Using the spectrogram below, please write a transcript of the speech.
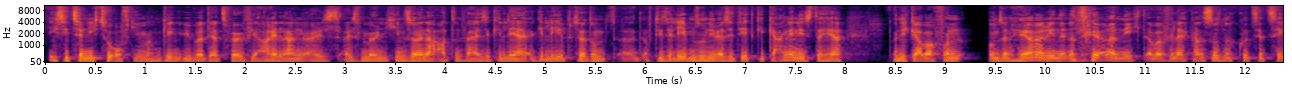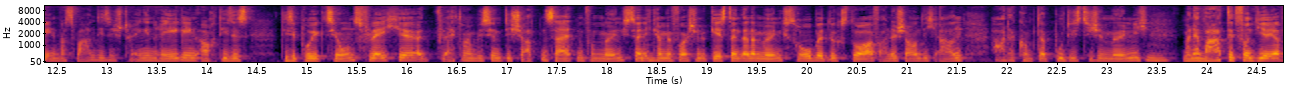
ich sitze ja nicht so oft jemandem gegenüber, der zwölf Jahre lang als, als Mönch in so einer Art und Weise gelebt hat und äh, auf diese Lebensuniversität gegangen ist daher. Und ich glaube auch von unseren Hörerinnen und Hörern nicht, aber vielleicht kannst du uns noch kurz erzählen, was waren diese strengen Regeln, auch dieses, diese Projektionsfläche, vielleicht auch ein bisschen die Schattenseiten vom Mönchsein. Ich kann mir vorstellen, du gehst da in deiner Mönchsrobe durchs Dorf, alle schauen dich an, ah, da kommt der buddhistische Mönch. Mhm. Man erwartet von dir ja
